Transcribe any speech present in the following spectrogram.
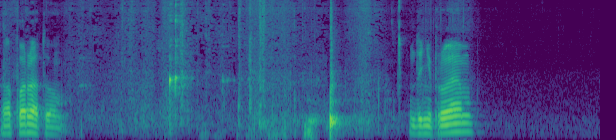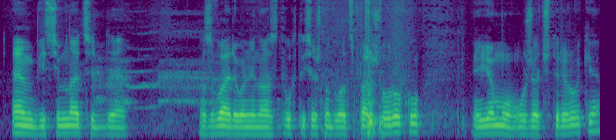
апаратом Дніпро М. М18D зварювальний нас з 2021 року. Йому вже 4 роки.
